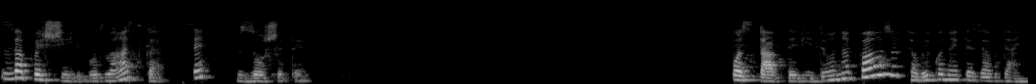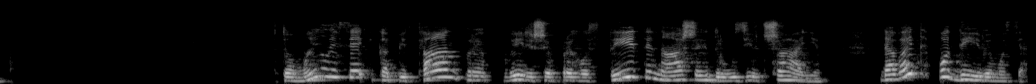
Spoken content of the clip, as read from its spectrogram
Запишіть, будь ласка, це в зошити. Поставте відео на паузу та виконайте завдання. Втомилися, і капітан вирішив пригостити наших друзів чаєм. Давайте подивимося,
